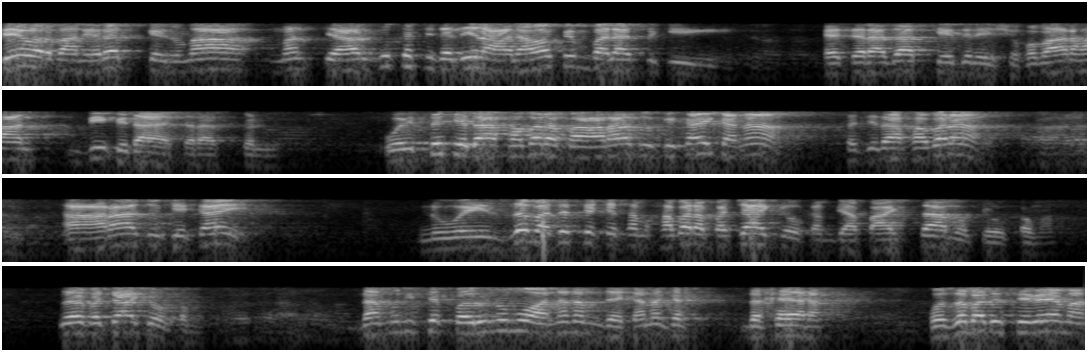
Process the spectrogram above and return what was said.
دې ور باندې رد کړي نو ما من تیار ځکه چې د دې علاوه په بلات کیږي اعتراضات کېدلې شي خو بهر حال دی په دا اعتراض کړل وای ته چې دا خبره په اعراضو کې کای کنه ته چې دا خبره اعراضو کې کای نو وای زبردست قسم خبره پچا کې وکم بیا پاکستانو کې وکم زه پچا کې وکم دا مونږ څه پرونو مو اننم ده کنه که د خیره خو زبد سویما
